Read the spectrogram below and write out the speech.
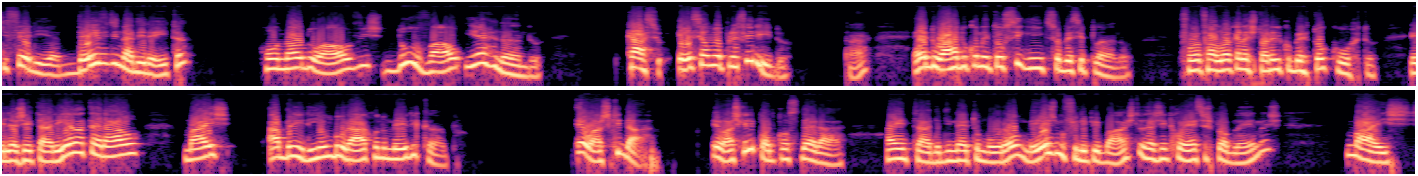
que seria David na direita, Ronaldo Alves, Duval e Hernando. Cássio, esse é o meu preferido. Tá? Eduardo comentou o seguinte sobre esse plano. Foi, falou aquela história de cobertor curto. Ele ajeitaria a lateral, mas abriria um buraco no meio de campo. Eu acho que dá. Eu acho que ele pode considerar a entrada de Neto Moura ou mesmo Felipe Bastos. A gente conhece os problemas, mas,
